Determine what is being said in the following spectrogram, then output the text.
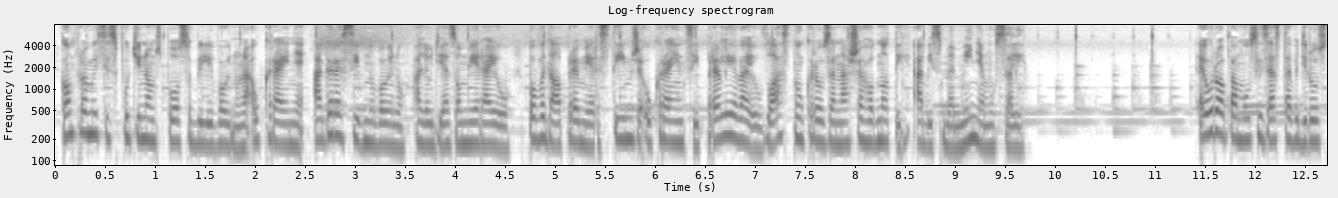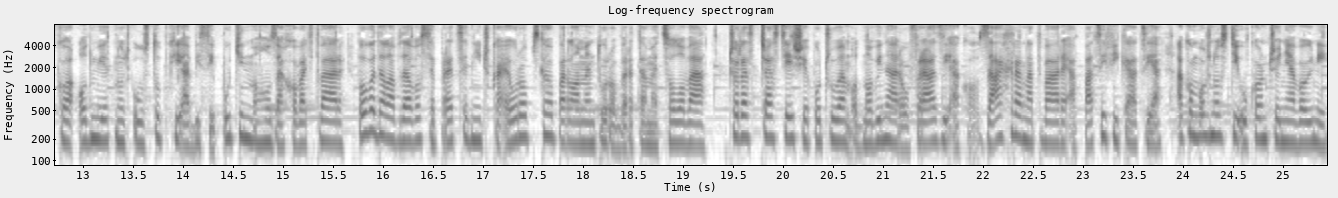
Kompromisy s Putinom spôsobili vojnu na Ukrajine, agresívnu vojnu a ľudia zomierajú. Povedal premiér s tým, že Ukrajinci prelievajú vlast vlastnú krv za naše hodnoty, aby sme my nemuseli. Európa musí zastaviť Rusko a odmietnúť ústupky, aby si Putin mohol zachovať tvár, povedala v Davose predsednička Európskeho parlamentu Roberta Mecolová. Čoraz častejšie počúvam od novinárov frázy ako záchrana tváre a pacifikácia ako možnosti ukončenia vojny.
